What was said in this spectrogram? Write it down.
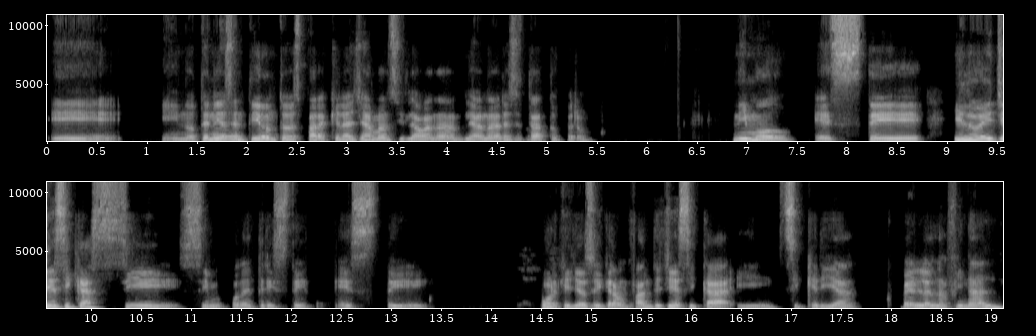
Eh, y no tenía sentido, entonces, ¿para qué la llaman si la van a, le van a dar ese trato? Pero ni modo. Este, y lo de Jessica sí, sí me pone triste, este, porque yo soy gran fan de Jessica y sí quería verla en la final.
